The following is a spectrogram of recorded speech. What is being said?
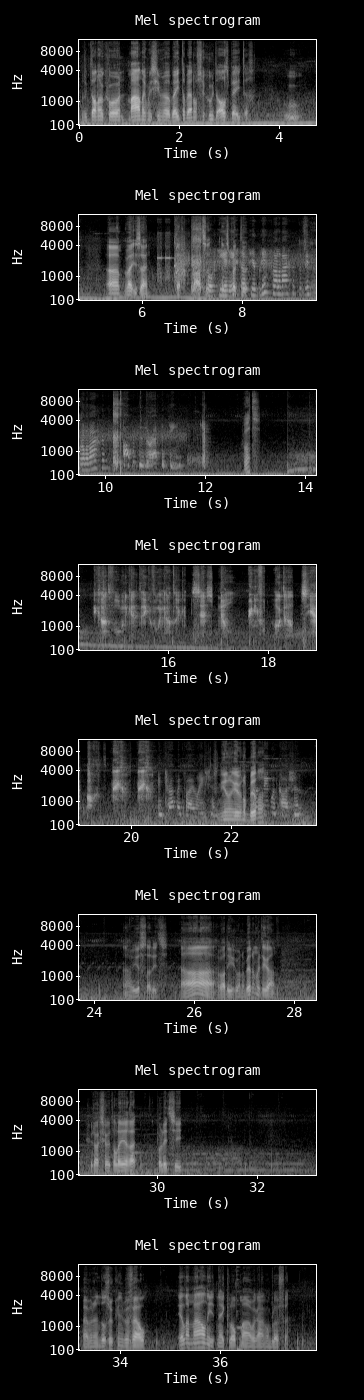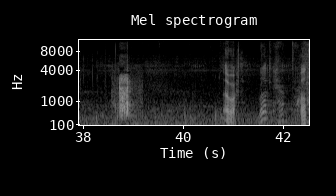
Dat ik dan ook gewoon maandag misschien weer beter ben of zo goed als beter. Oeh. Ehm, wij zijn ter plaatse. Inspecteur. bericht voor alle wagens, een bericht voor alle wagens. Officers are at the scene. Wat? Ik ga het volgende kenteken voor u aantrekken. 6 0 uniform hotel Sierra 8 9 9. A traffic violation. Hier nog even naar binnen. Oh, hier staat iets. Ah, we hadden hier gewoon naar binnen moeten gaan. Goedag schotelleren, politie. We hebben een onderzoekingsbevel. Helemaal niet, nee klopt, maar we gaan gewoon bluffen. En wacht. Wat?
